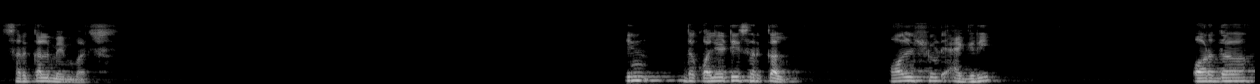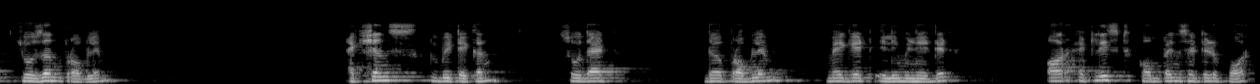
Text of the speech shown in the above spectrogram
circle members. In the quality circle, all should agree for the chosen problem actions to be taken so that the problem may get eliminated or at least compensated for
